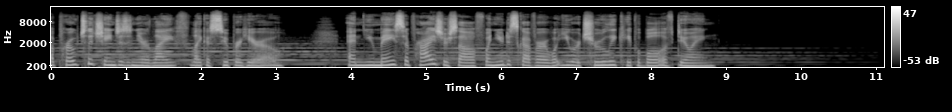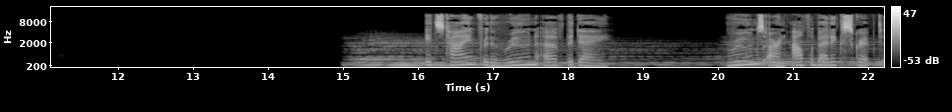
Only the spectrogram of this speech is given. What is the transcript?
Approach the changes in your life like a superhero, and you may surprise yourself when you discover what you are truly capable of doing. It's time for the rune of the day. Runes are an alphabetic script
